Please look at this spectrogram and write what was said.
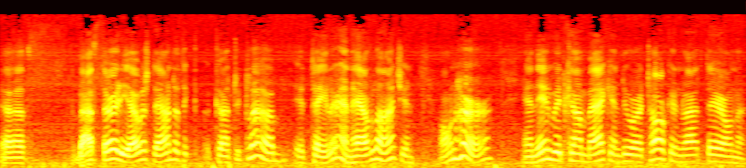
uh, about 30 of us down to the country club at Taylor and have lunch and on her, and then we'd come back and do our talking right there on the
